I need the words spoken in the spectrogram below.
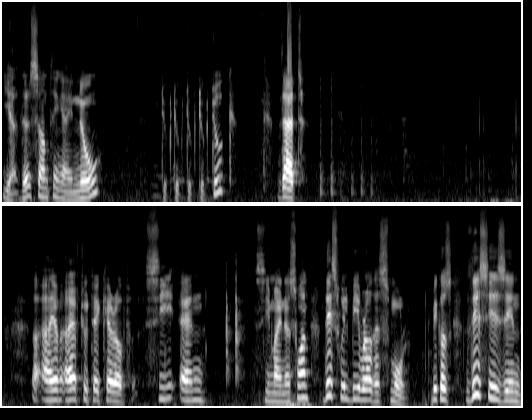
yeah, there's something I know, tuk tuk tuk tuk tuk, that I have, I have to take care of Cn C minus 1. This will be rather small because this is in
